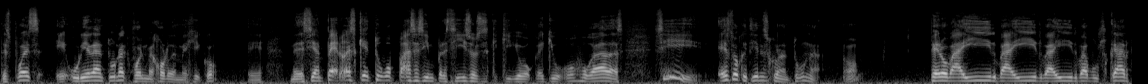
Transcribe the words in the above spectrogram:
Después, eh, Uriel Antuna, que fue el mejor de México, eh, me decían, pero es que tuvo pases imprecisos, es que equivocó jugadas. Sí, es lo que tienes con Antuna, ¿no? Pero va a ir, va a ir, va a ir, va a buscar.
